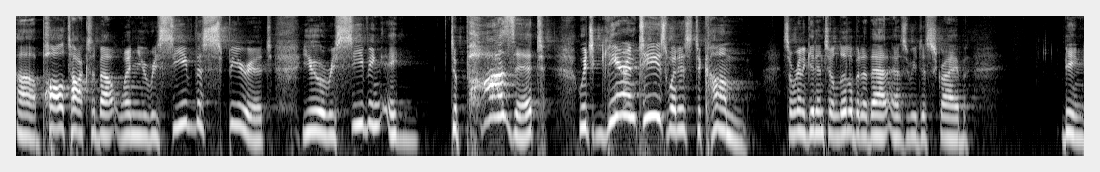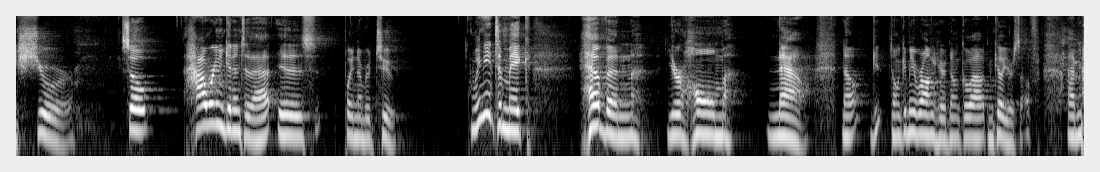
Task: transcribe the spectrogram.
Uh, Paul talks about when you receive the Spirit, you are receiving a deposit which guarantees what is to come. So we're going to get into a little bit of that as we describe being sure. So, how we're going to get into that is Point number two we need to make heaven your home now. Now, don't get me wrong here, don't go out and kill yourself. I'm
